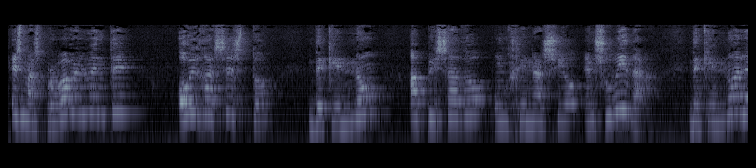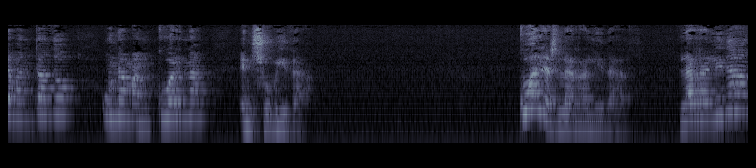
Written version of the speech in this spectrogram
Es más, probablemente oigas esto de que no ha pisado un gimnasio en su vida, de que no ha levantado una mancuerna en su vida. ¿Cuál es la realidad? La realidad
